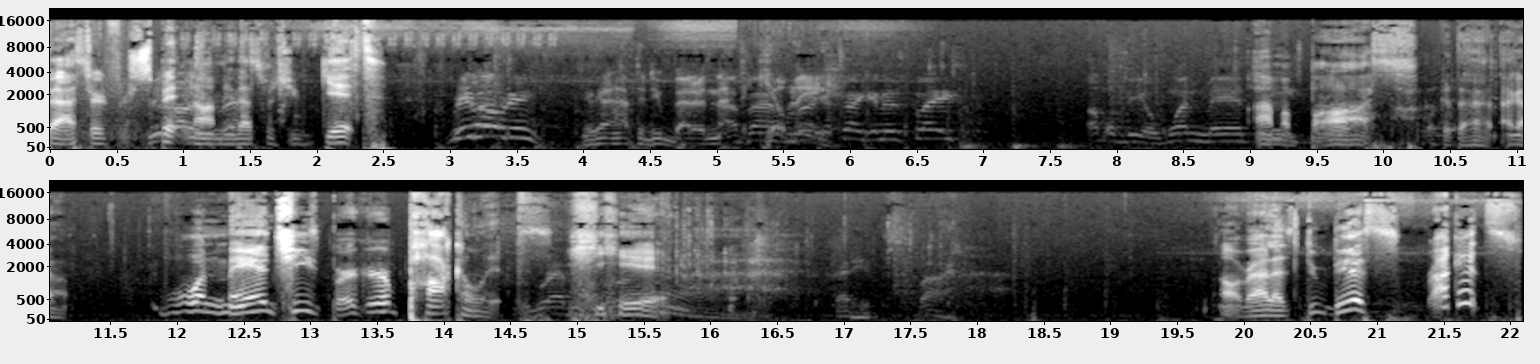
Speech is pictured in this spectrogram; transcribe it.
Bastard for spitting on me. That's what you get. Reloading. Gonna do better than that to kill me. rocket tank in this place. I'm a one man. I'm a boss. Look at that. I got one man cheeseburger apocalypse. Yeah. That hit the spot. All right, let's do this. Rockets.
